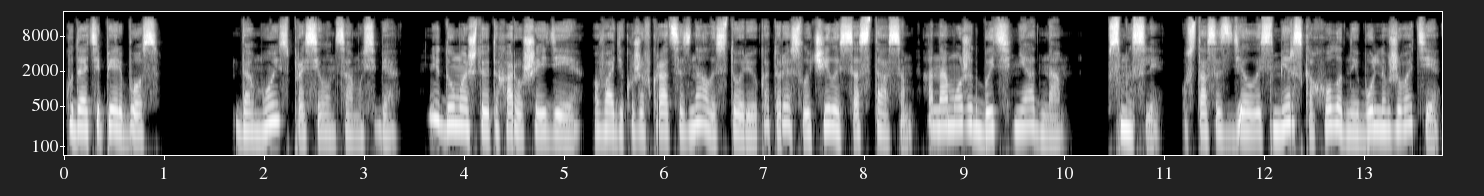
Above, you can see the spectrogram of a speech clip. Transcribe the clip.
«Куда теперь, босс?» «Домой?» – спросил он сам у себя. Не думаю, что это хорошая идея. Вадик уже вкратце знал историю, которая случилась со Стасом. Она может быть не одна. В смысле? У Стаса сделалось мерзко, холодно и больно в животе.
